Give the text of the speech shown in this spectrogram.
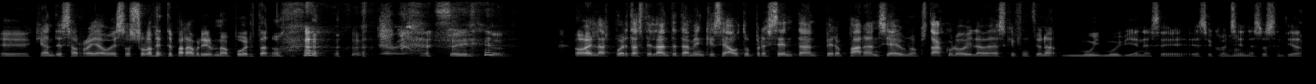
eh, que han desarrollado eso solamente para abrir una puerta, ¿no? sí. En las puertas delante también que se autopresentan, pero paran si hay un obstáculo y la verdad es que funciona muy, muy bien ese, ese coche en ese sentido.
